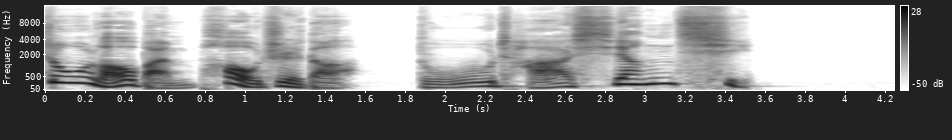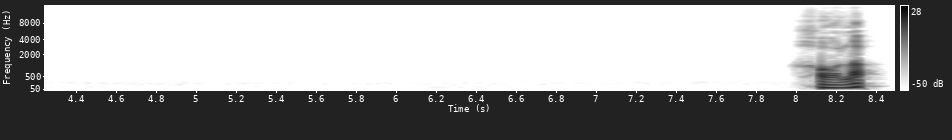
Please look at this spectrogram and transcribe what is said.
周老板炮制的毒茶香气。好了，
